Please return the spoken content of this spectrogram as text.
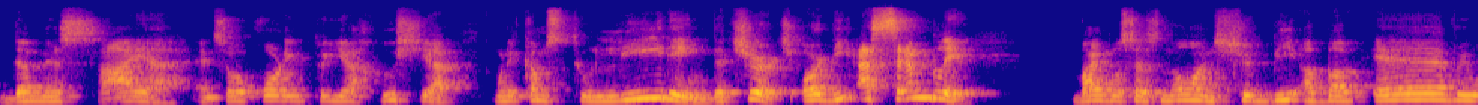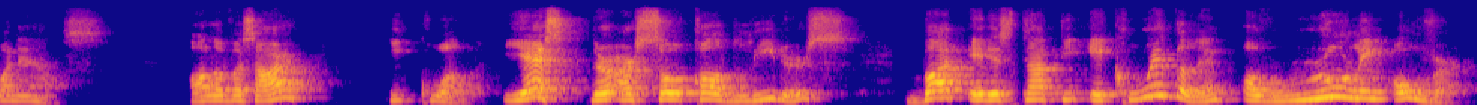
the Messiah. And so, according to Yahushua, when it comes to leading the church or the assembly, Bible says no one should be above everyone else. All of us are equal. Yes, there are so-called leaders, but it is not the equivalent of ruling over,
